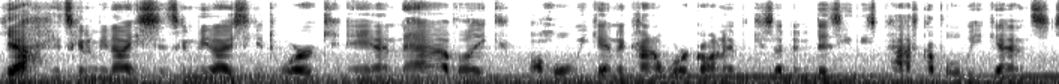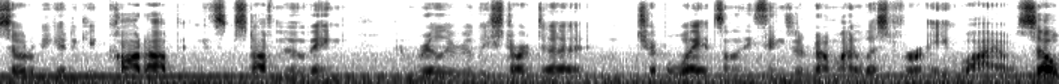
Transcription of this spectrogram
yeah, it's gonna be nice. It's gonna be nice to get to work and have like a whole weekend to kind of work on it because I've been busy these past couple of weekends. So it'll be good to get caught up and get some stuff moving and really, really start to chip away at some of these things that have been on my list for a while. So,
